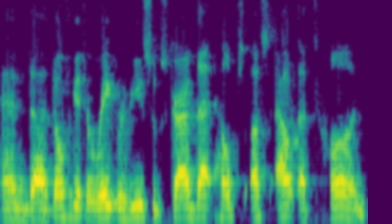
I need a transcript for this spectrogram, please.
And uh, don't forget to rate, review, subscribe. That helps us out a ton.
